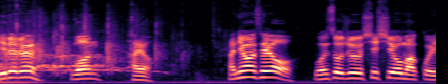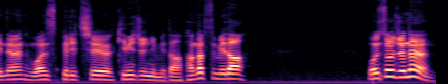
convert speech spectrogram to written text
미래를 원하여. 안녕하세요. 원소주 CCO 맡고 있는 원스피리츠 김희준입니다. 반갑습니다. 원소주는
